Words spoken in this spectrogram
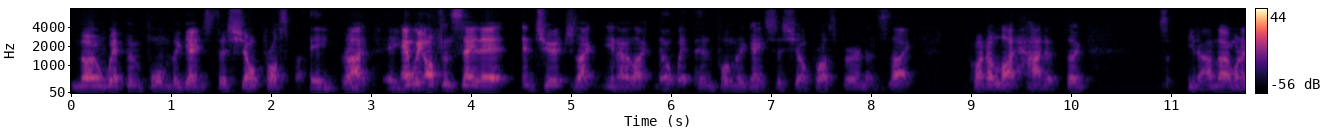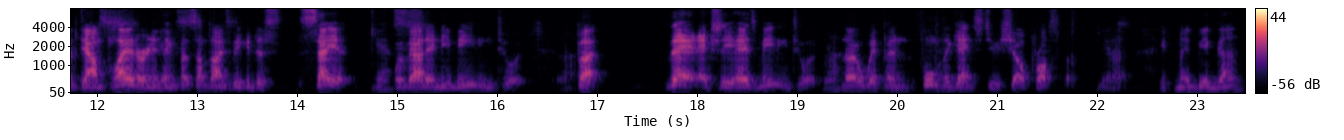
"No weapon formed against us shall prosper." Amen. right? Amen. And we often say that in church, like, you know, like, no weapon formed against us shall prosper. And it's like quite a light-hearted thing. So, you know, I don't want to Yes. downplay it or anything, Yes. but sometimes we can just say it yes. without any meaning to it. Right. But that actually has meaning to it. Right. No weapon formed against you shall prosper. You know? It might be a gun,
